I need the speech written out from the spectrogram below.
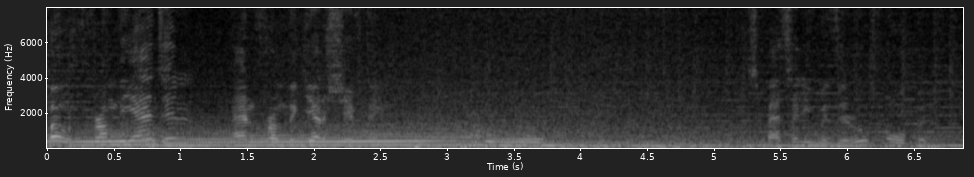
Both from the engine and from the gear shifting especially with the roof open.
